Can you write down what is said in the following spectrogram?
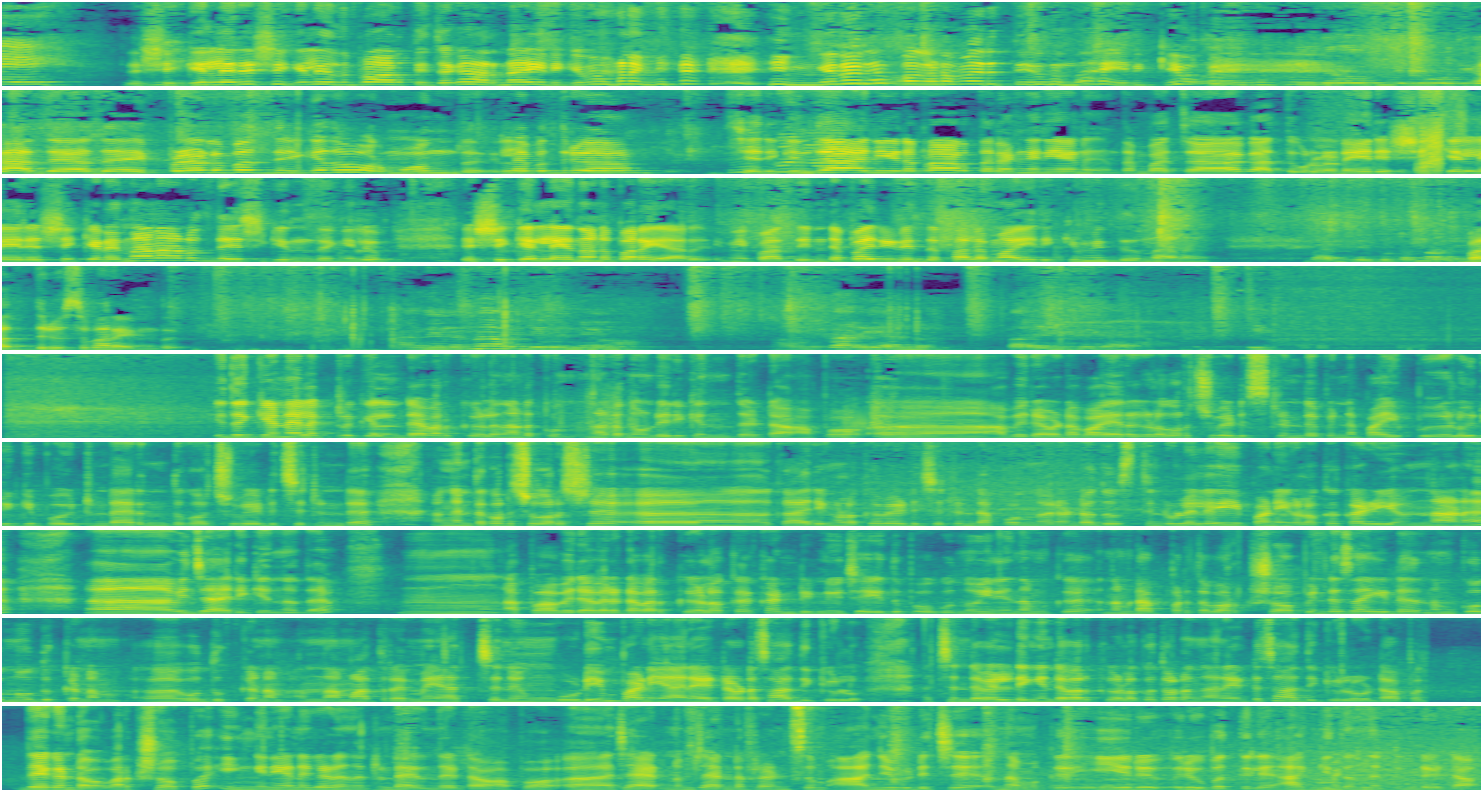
രക്ഷിക്കല്ലേ രക്ഷിക്കല്ലേ എന്ന് പ്രാർത്ഥിച്ച കാരണമായിരിക്കും. വേണമെങ്കിൽ ഇങ്ങനെ ഒരു അപകടം വരുത്തിയതെന്നായിരിക്കും അതെ അതെ ഇപ്പോഴാണ് ഭദ്രയ്ക്ക് അത് ഓർമ്മ ഉണ്ട് അല്ലേ ഭദ്ര ശരിക്കും ജാനിയുടെ പ്രാർത്ഥന അങ്ങനെയാണ്. തമ്പാച്ച കാത്തുകൊള്ളണേ രക്ഷിക്കല്ലേ രക്ഷിക്കണേ എന്നാണ് ആൾ ഉദ്ദേശിക്കുന്നതെങ്കിലും രക്ഷിക്കല്ലേ എന്നാണ് പറയാറ്. ഇനിയിപ്പൊ അതിന്റെ പരിണിത ഫലമായിരിക്കും ഇത് എന്നാണ് ഭദ്രൂസ് പറയുന്നത്. പിന്നെയോ അവൾക്കറിയാണ്ട് പറയുന്നില്ല. ഇതൊക്കെയാണ് ഇലക്ട്രിക്കലിന്റെ വർക്കുകൾ നടക്കും നടന്നുകൊണ്ടിരിക്കുന്നത് കേട്ടോ. അപ്പോൾ അവരവിടെ വയറുകൾ കുറച്ച് മേടിച്ചിട്ടുണ്ട് പിന്നെ പൈപ്പുകൾ ഉരുകി പോയിട്ടുണ്ടായിരുന്നത് കുറച്ച് മേടിച്ചിട്ടുണ്ട് അങ്ങനത്തെ കുറച്ച് കുറച്ച് കാര്യങ്ങളൊക്കെ മേടിച്ചിട്ടുണ്ട് അപ്പോൾ ഒന്നോ രണ്ടോ ദിവസത്തിന്റെ ഉള്ളിൽ ഈ പണികളൊക്കെ കഴിയുമെന്നാണ് വിചാരിക്കുന്നത്. അപ്പോൾ അവരവരുടെ വർക്കുകളൊക്കെ കണ്ടിന്യൂ ചെയ്ത് പോകുന്നു. ഇനി നമുക്ക് നമ്മുടെ അപ്പുറത്തെ വർക്ക്ഷോപ്പിന്റെ സൈഡ് നമുക്കൊന്ന് ഒതുക്കണം ഒതുക്കണം. എന്നാൽ മാത്രമേ അച്ഛനും കൂടിയും പണിയാനായിട്ട് അവിടെ സാധിക്കുള്ളൂ. അച്ഛന്റെ വെൽഡിങ്ങിന്റെ വർക്കുകളൊക്കെ തുടങ്ങാനായിട്ട് സാധിക്കുള്ളൂ കേട്ടോ. അപ്പോൾ ഇതേ കണ്ടോ വർക്ക്ഷോപ്പ് ഇങ്ങനെയാണ് കിടന്നിട്ടുണ്ടായിരുന്നത് കേട്ടോ. അപ്പോൾ ചേട്ടനും ചേട്ടന്റെ ഫ്രണ്ട്സും ആഞ്ഞു പിടിച്ച് നമുക്ക് ഈ ഒരു രൂപത്തിൽ ആക്കി തന്നിട്ടുണ്ട് കേട്ടോ.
